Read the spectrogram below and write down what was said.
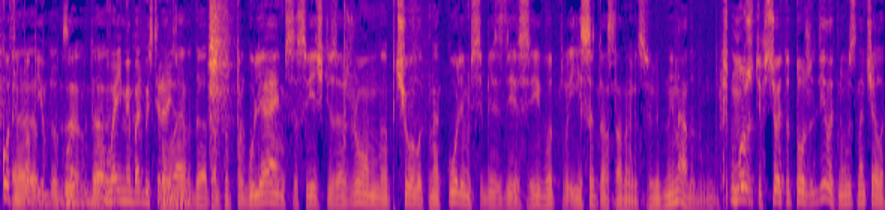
Кофе попьем за, да, во имя борьбы с терроризмом. Да, там тут прогуляемся, свечки зажжем, пчелок наколем себе здесь, и вот и с этого остановится. Не надо. Можете все это тоже делать, но вы сначала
